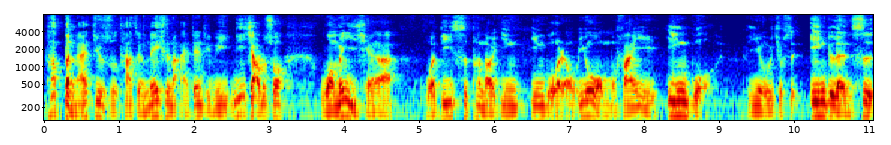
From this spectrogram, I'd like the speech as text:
它本来就是说它这个 national identity 你。你假如说我们以前啊，我第一次碰到英英国人，因为我们翻译英国。因为就是 England 是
